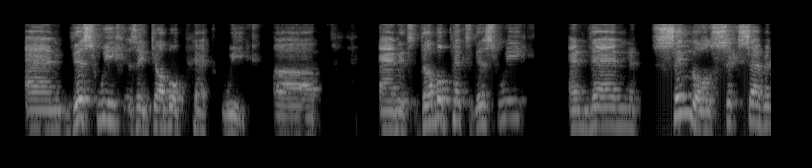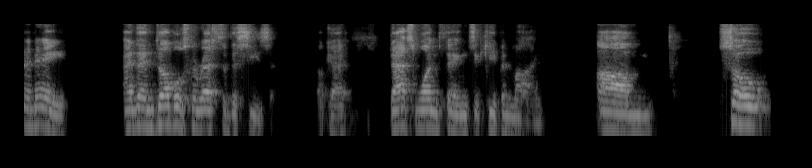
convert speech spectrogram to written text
and this week is a double pick week, uh, and it's double picks this week, and then singles six, seven, and eight, and then doubles the rest of the season. Okay, that's one thing to keep in mind. Um, so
